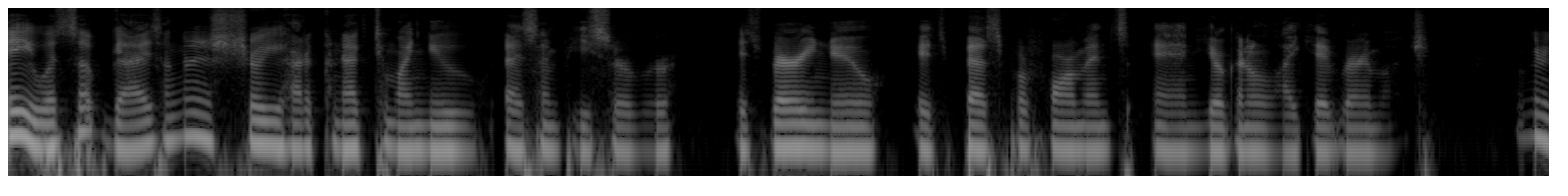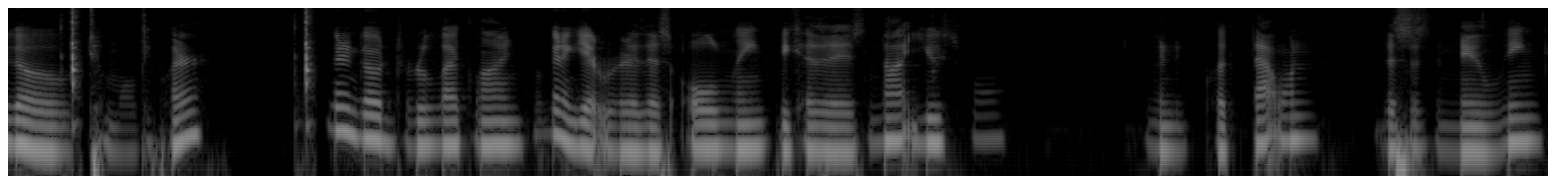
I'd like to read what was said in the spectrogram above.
Hey, what's up guys? I'm going to show you how to connect to my new SMP server. It's very new, it's best performance, and you're going to like it very much. We're going to go to multiplayer. We're going to go to direct line. We're going to get rid of this old link because it is not useful. I'm going to click that one. This is the new link.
